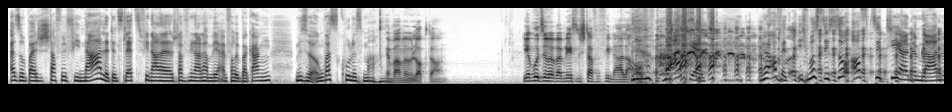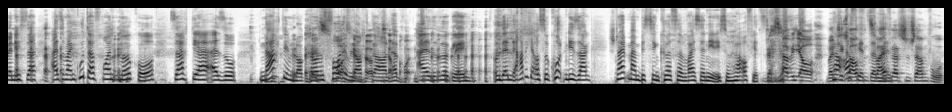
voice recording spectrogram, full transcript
also bei Staffelfinale, das letzte Finale, Staffelfinale haben wir einfach übergangen, müssen wir irgendwas Cooles machen. Dann waren wir im Lockdown. Ja gut, sind wir beim nächsten Staffelfinale auch. Hör auf jetzt. Hör auf jetzt. Ich muss dich so oft zitieren im Laden, wenn ich sage, also mein guter Freund Mirko sagt ja, also nach dem Lockdown ist vor dem Lockdown. Lockdown. Also wirklich. Und dann habe ich auch so Kunden, die sagen, schneid mal ein bisschen kürzer, dann weiß er nie. Ich so, hör auf jetzt. Das habe ich auch. Manche kaufen zwei damit. Flaschen Shampoo.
